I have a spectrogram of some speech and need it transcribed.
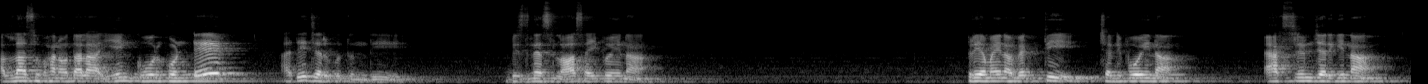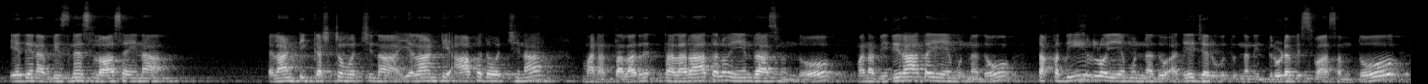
అల్లా సుభానవతాల ఏం కోరుకుంటే అదే జరుగుతుంది. బిజినెస్ లాస్ అయిపోయిన ప్రియమైన వ్యక్తి చనిపోయిన యాక్సిడెంట్ జరిగిన ఏదైనా బిజినెస్ లాస్ అయినా ఎలాంటి కష్టం వచ్చినా ఎలాంటి ఆపద వచ్చినా మన తల తలరాతలో ఏం రాసి ఉందో మన విధిరాత ఏమున్నదో తకదీర్లో ఏమున్నదో అదే జరుగుతుందని దృఢ విశ్వాసంతో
